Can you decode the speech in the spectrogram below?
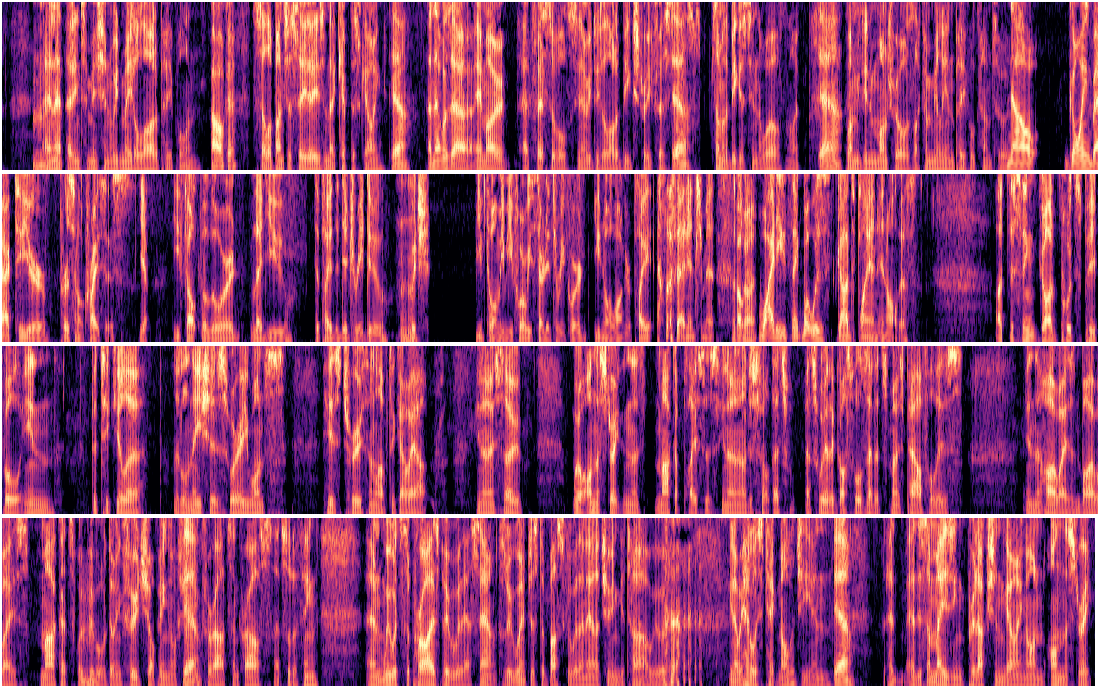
Mm-hmm. And at that intermission, we'd meet a lot of people and Oh, okay. sell a bunch of CDs, and that kept us going. Yeah. And that was our MO at festivals. You know, we did a lot of big street festivals, some of the biggest in the world. Like Yeah. one we did in Montreal was like a million people come to it. Now, So- going back to your personal crisis, yep. you felt the Lord led you to play the didgeridoo, Mm-hmm. which you've told me before we started to record, you no longer play that instrument. That's But right. Why do you think? What was God's plan in all this? I just think God puts people in particular little niches where He wants His truth and love to go out. You know, so we're on the street in the marketplaces. You know, and I just felt that's that's where the gospel's at its most powerful is in the highways and byways markets where mm-hmm. people were doing food shopping or shopping Yeah. for arts and crafts that sort of thing. And we would surprise people with our sound because we weren't just a busker with an out of tune guitar. We were, you know, we had all this technology and Yeah. had, had this amazing production going on on the street.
